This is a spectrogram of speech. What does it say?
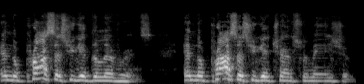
In the process, you get deliverance. In the process, you get transformation.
